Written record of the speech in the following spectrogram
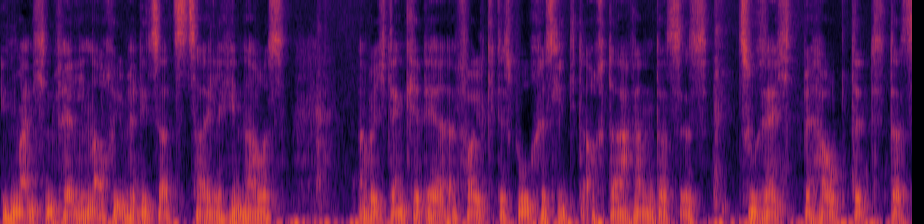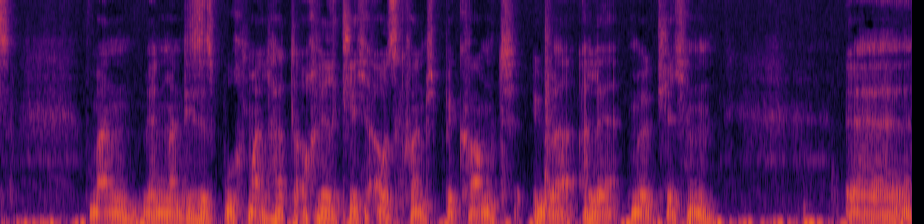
In manchen Fällen auch über die Satzzeile hinaus. Aber ich denke, der Erfolg des Buches liegt auch daran, dass es zu Recht behauptet, dass man, wenn man dieses Buch mal hat, auch wirklich Auskunft bekommt über alle möglichen äh,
